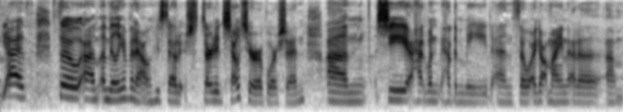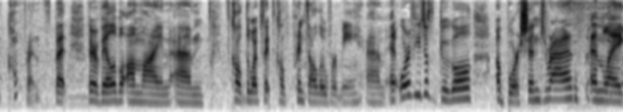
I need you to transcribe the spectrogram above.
yes. So um, Amelia Bonow, who started, started Shout Your Abortion, um, she had one had them made, and so I got mine at a um, conference. But they're available online. It's called the website's called Print All Over Me, um, and or if you just Google abortion dress and like,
